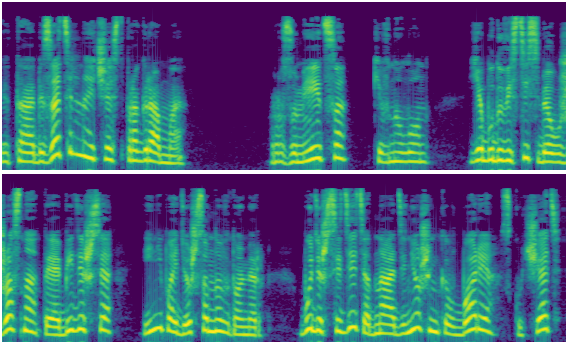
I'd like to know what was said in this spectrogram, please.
«Это обязательная часть программы?» «Разумеется», — кивнул он. «Я буду вести себя ужасно, ты обидишься и не пойдешь со мной в номер. Будешь сидеть одна-одинешенька в баре, скучать.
